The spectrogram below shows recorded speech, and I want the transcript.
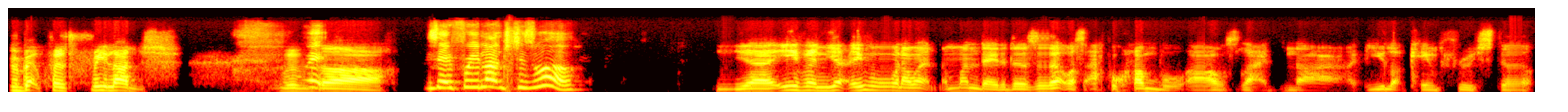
free breakfast, free lunch. With Wait. uh, You say free lunch as well. yeah, even yeah, even when I went on Monday, the dessert was apple crumble. I was like, nah, you lot came through still.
